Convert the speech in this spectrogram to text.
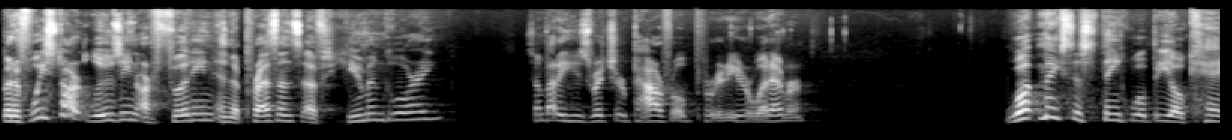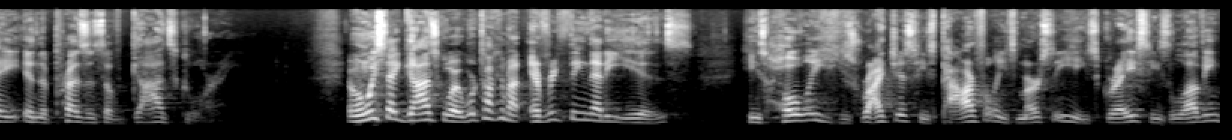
But if we start losing our footing in the presence of human glory, somebody who's richer, powerful, pretty, or whatever, what makes us think we'll be okay in the presence of God's glory? And when we say God's glory, we're talking about everything that He is. He's holy, He's righteous, He's powerful, He's mercy, He's grace, He's loving,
